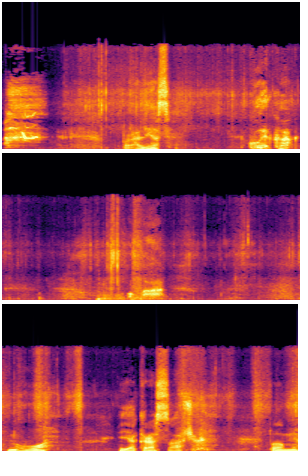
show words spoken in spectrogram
пролез. Кое-как. Опа. Ну во, я красавчик. По мне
